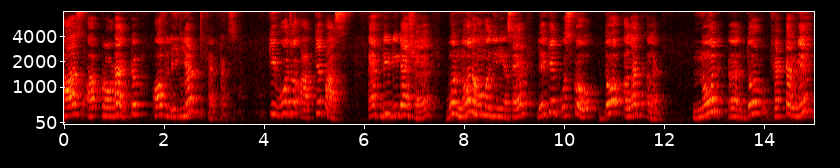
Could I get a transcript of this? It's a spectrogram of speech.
as a product of linear factors. कि वो जो आपके पास एफ़ डी डी डैश है वो नॉन होमोजीनियस है, लेकिन उसको दो अलग अलग नॉन दो फैक्टर में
